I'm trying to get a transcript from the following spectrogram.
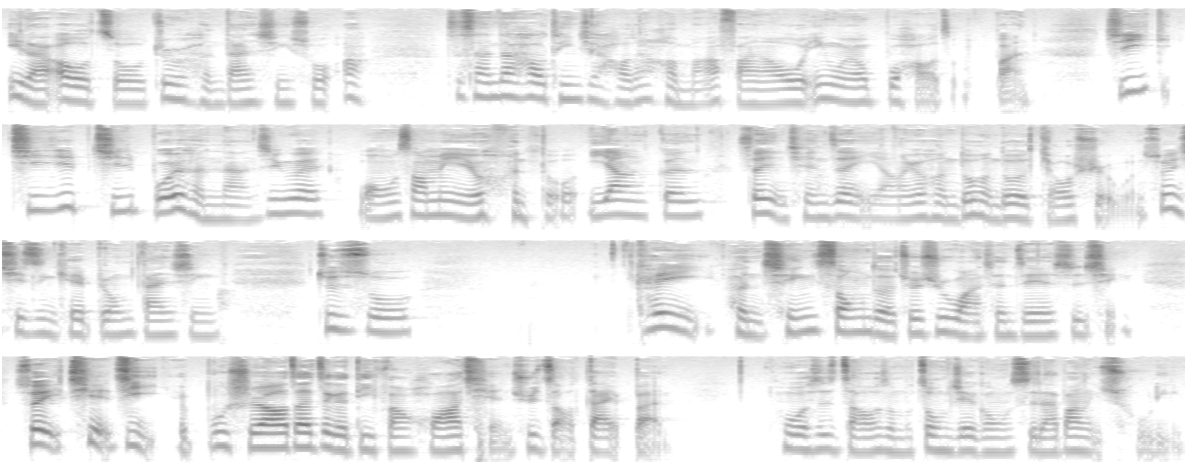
一来澳洲就会很担心，说啊，这三大号听起来好像很麻烦啊，我英文又不好怎么办？其实其实其实不会很难，是因为网络上面有很多一样跟申请签证一样，有很多很多的教学文，所以其实你可以不用担心，就是说。可以很轻松的就去完成这件事情，所以切记也不需要在这个地方花钱去找代办，或者是找什么中介公司来帮你处理，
